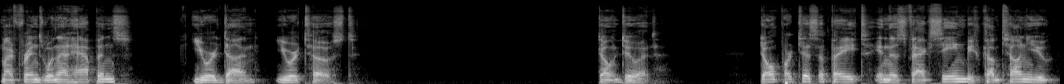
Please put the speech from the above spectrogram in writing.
My friends, when that happens, you are done. You are toast. Don't do it. Don't participate in this vaccine because I'm telling you,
